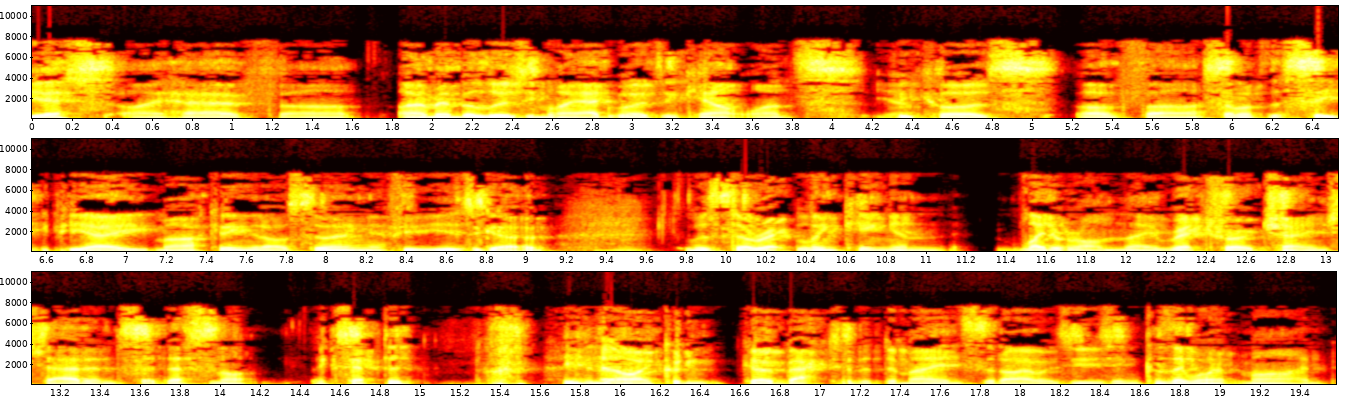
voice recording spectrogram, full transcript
Yes, I have. Uh, I remember losing my AdWords account once yeah. because of uh, some of the CPA marketing that I was doing a few years ago. Mm-hmm. was direct linking, and later on they retro changed that and said that's not accepted. Even though I couldn't go back to the domains that I was using because they weren't mine.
